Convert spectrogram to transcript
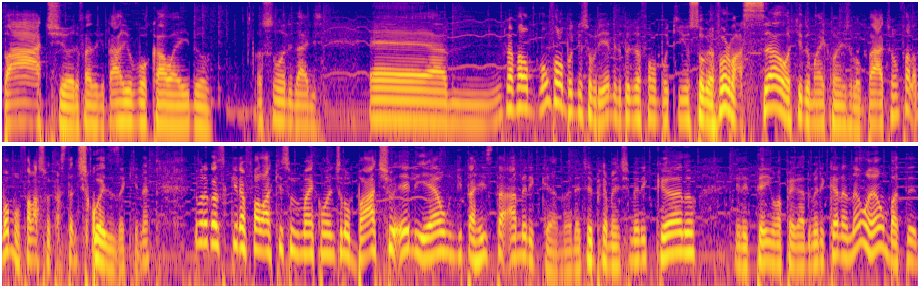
Baccio, ele faz a guitarra e o vocal aí do a sonoridade. É, hum, falar, vamos falar um pouquinho sobre ele, depois a gente vai falar um pouquinho sobre a formação aqui do Michelangelo Baccio. Vamos falar, vamos falar sobre bastantes coisas aqui, né? Então, uma coisa que eu queria falar aqui sobre o Michelangelo Baccio, ele é um guitarrista americano, ele é tipicamente americano, ele tem uma pegada americana, não é um, bate,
